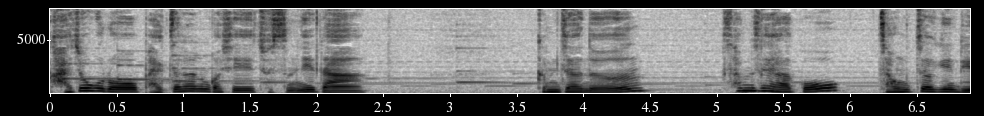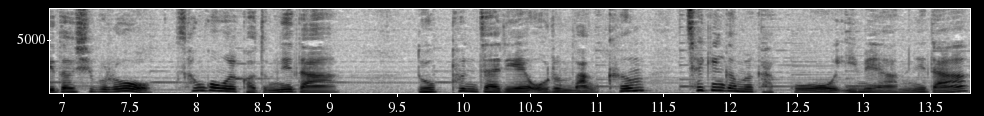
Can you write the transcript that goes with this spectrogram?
가족으로 발전하는 것이 좋습니다. 금전은 섬세하고 정적인 리더십으로 성공을 거둡니다. 높은 자리에 오른 만큼 책임감을 갖고 임해야 합니다.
